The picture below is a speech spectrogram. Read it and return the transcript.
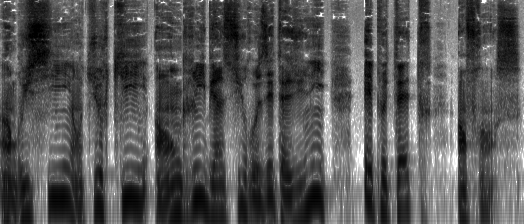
en Russie, en Turquie, en Hongrie, bien sûr, aux États-Unis et peut-être en France.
